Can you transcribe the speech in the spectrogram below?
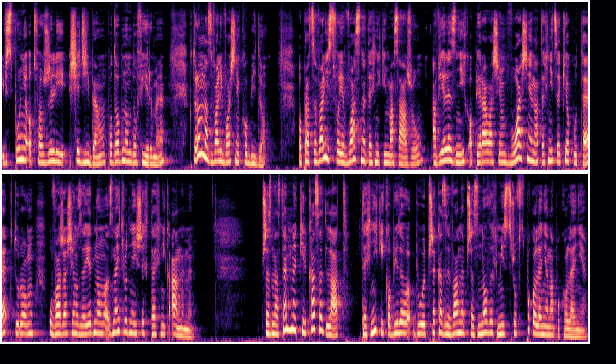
i wspólnie otworzyli siedzibę podobną do firmy, którą nazwali właśnie Kobido. Opracowali swoje własne techniki masażu, a wiele z nich opierała się właśnie na technice Kyoku-te, którą uważa się za jedną z najtrudniejszych technik Anmy. Przez następne kilkaset lat techniki Kobido były przekazywane przez nowych mistrzów z pokolenia na pokolenie.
